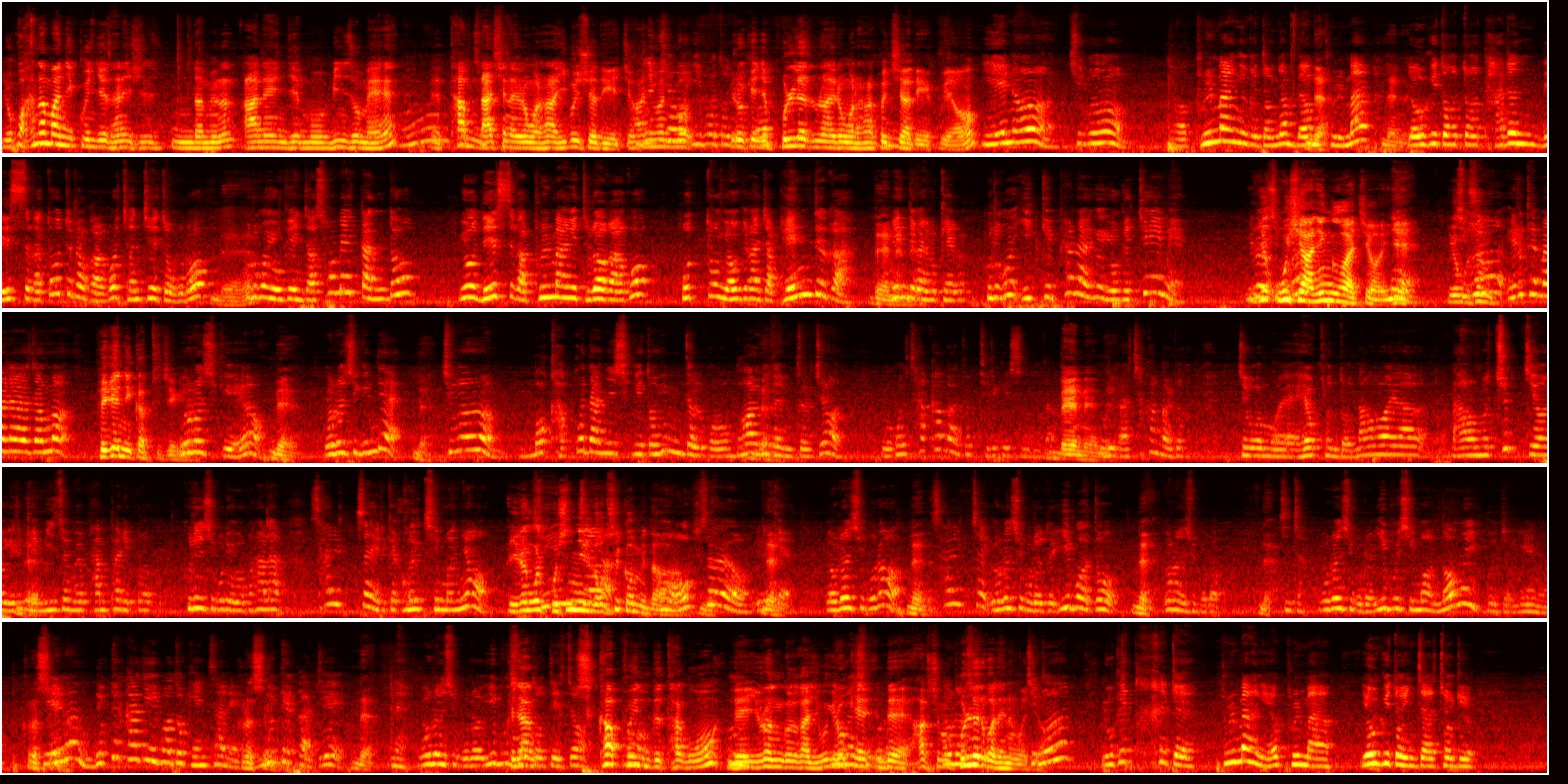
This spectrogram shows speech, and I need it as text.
요거 하나만 입고 이제 다니신다면은 안에 이제 뭐 민소매, 음, 예, 탑 그렇죠. 나시나 이런 걸 하나 입으셔야 되겠죠. 아니면 그렇죠. 뭐 입어도 이렇게 되고. 이제 볼레로나 이런 걸 하나 걸쳐야 음. 되겠고요. 얘는 지금 어, 불망이거든요. 면 네. 불망. 네, 네. 여기도 또 다른 레스가 또 들어가고 전체적으로 네. 그리고 여기 이제 소매단도 요 레스가 불망이 들어가고 보통 여기가 이제 밴드가 네, 네, 밴드가 네. 이렇게 그리고 입기 편하게 요게 트임이 이게 옷이 아닌 것 같죠. 이게 네. 이거 지금 무슨 이렇게 말하자면 베개잎 같지 지금. 요런 식이에요. 네. 요런 식인데 네. 지금 뭐 갖고 다니시기도 힘들고 뭐 하기도 네. 힘들죠. 요건 착한 가격 드리겠습니다. 네, 네. 네. 우리가 착한 가격 지금 뭐 에어컨도 나와야 나오면 춥죠. 이렇게 네. 민소매 반팔 입고 그런 식으로 요거 하나 살짝 이렇게 걸치면요. 이런 걸 보신 진짜 일도 없을 겁니다. 어, 없어요. 네. 이렇게 요런 식으로 네. 네. 살짝 요런 식으로도 입어도 네. 요런 식으로 네. 진짜 요런 식으로 입으시면 너무 이쁘죠. 얘는 그렇습니다. 얘는 늦게까지 입어도 괜찮아요. 그렇습니다. 늦게까지 네. 네 요런 식으로 입으셔도 되죠. 스카프인 어. 듯하고 네 음. 이런 걸 가지고 이런 이렇게 식으로. 네 합치면 이런 볼레로가 되는 거죠. 지금 요게 다 이렇게 불망이에요. 불망 여기도 이제 저기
